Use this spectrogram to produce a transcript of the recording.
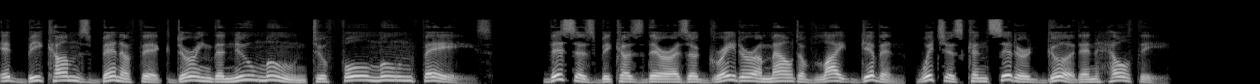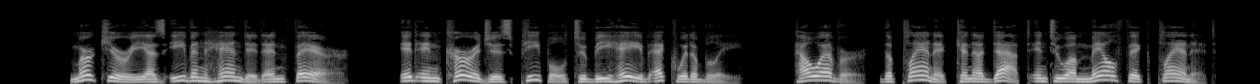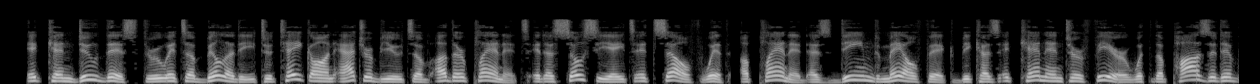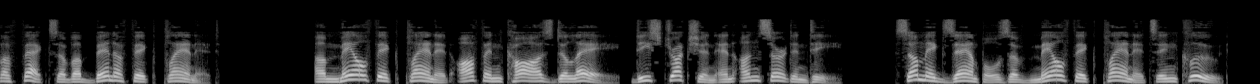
It becomes benefic during the new moon to full moon phase. This is because there is a greater amount of light given, which is considered good and healthy. Mercury is even-handed and fair. It encourages people to behave equitably. However, the planet can adapt into a malefic planet. It can do this through its ability to take on attributes of other planets it associates itself with. A planet is deemed malefic because it can interfere with the positive effects of a benefic planet. A malefic planet often cause delay, destruction and uncertainty. Some examples of malefic planets include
